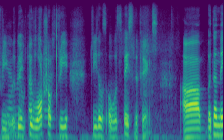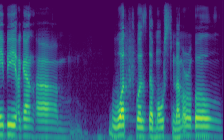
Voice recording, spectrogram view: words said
three Yeah, two workshops choice. three three those open space things uh, but then maybe again um, what was the most memorable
